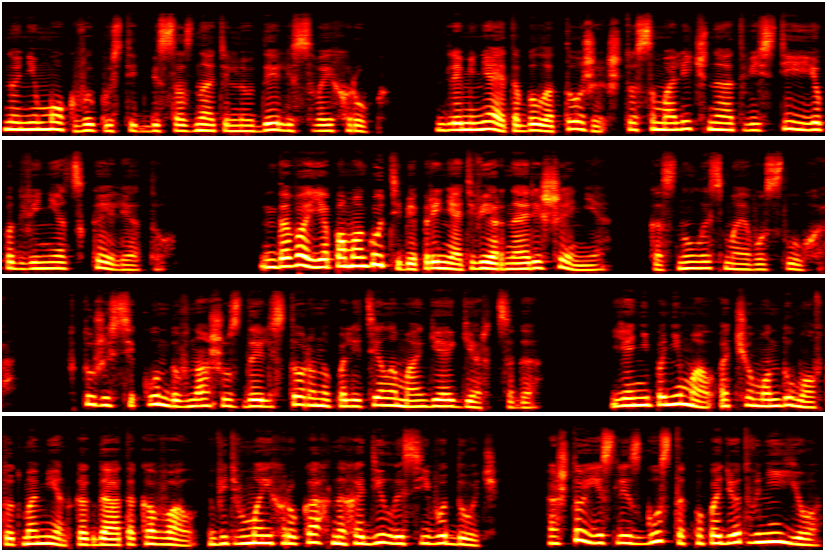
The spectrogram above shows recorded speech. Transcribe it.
но не мог выпустить бессознательную Дели из своих рук. Для меня это было то же, что самолично отвести ее под венец к Элиоту. «Давай я помогу тебе принять верное решение», — коснулась моего слуха. В ту же секунду в нашу с Дель сторону полетела магия герцога. Я не понимал, о чем он думал в тот момент, когда атаковал, ведь в моих руках находилась его дочь. А что, если сгусток попадет в нее?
